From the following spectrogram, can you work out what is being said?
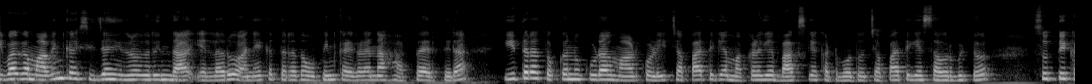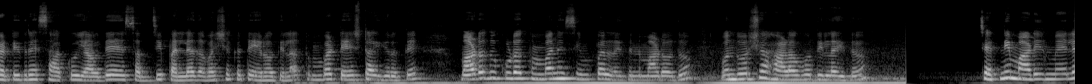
ಇವಾಗ ಮಾವಿನಕಾಯಿ ಸೀಸನ್ ಇರೋದ್ರಿಂದ ಎಲ್ಲರೂ ಅನೇಕ ಥರದ ಉಪ್ಪಿನಕಾಯಿಗಳನ್ನು ಹಾಕ್ತಾ ಇರ್ತೀರ? ಈ ಥರ ತೊಕ್ಕನ್ನು ಕೂಡ ಮಾಡ್ಕೊಳ್ಳಿ. ಚಪಾತಿಗೆ ಮಕ್ಕಳಿಗೆ ಬಾಕ್ಸ್ಗೆ ಕಟ್ಬೋದು. ಚಪಾತಿಗೆ ಸವರ್ಬಿಟ್ಟು ಸುತ್ತಿ ಕಟ್ಟಿದರೆ ಸಾಕು. ಯಾವುದೇ ಸಬ್ಜಿ ಪಲ್ಯದ ಅವಶ್ಯಕತೆ ಇರೋದಿಲ್ಲ. ತುಂಬ ಟೇಸ್ಟಾಗಿರುತ್ತೆ ಮಾಡೋದು ಕೂಡ ತುಂಬಾ ಸಿಂಪಲ್ ಇದನ್ನು ಮಾಡೋದು. ಒಂದು ವರ್ಷ ಹಾಳಾಗೋದಿಲ್ಲ ಇದು. ಚಟ್ನಿ ಮಾಡಿದ ಮೇಲೆ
